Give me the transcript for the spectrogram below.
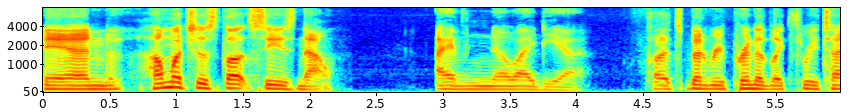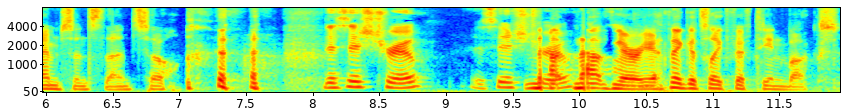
And how much is Thoughtseize now? I have no idea. Uh, it's been reprinted like three times since then, so This is true. This is true. not, not very. I think it's like fifteen bucks,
